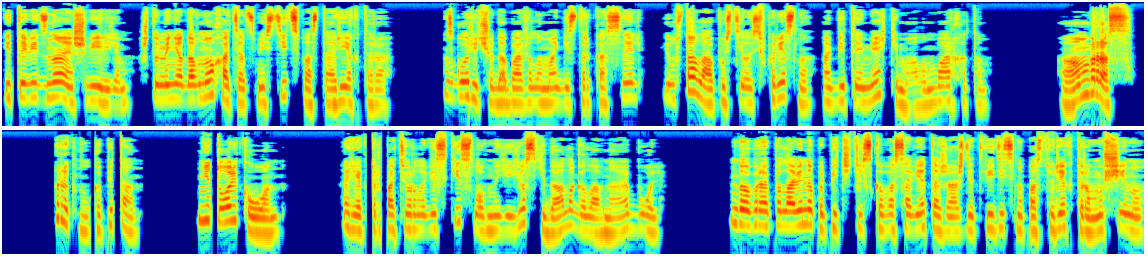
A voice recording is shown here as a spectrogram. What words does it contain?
И ты ведь знаешь, Вильям, что меня давно хотят сместить с поста ректора. С горечью добавила магистр Кассель и устало опустилась в кресло, обитое мягким малым бархатом. «Амброс!» — рыкнул капитан. «Не только он». Ректор потерла виски, словно ее съедала головная боль. Добрая половина попечительского совета жаждет видеть на посту ректора мужчину.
